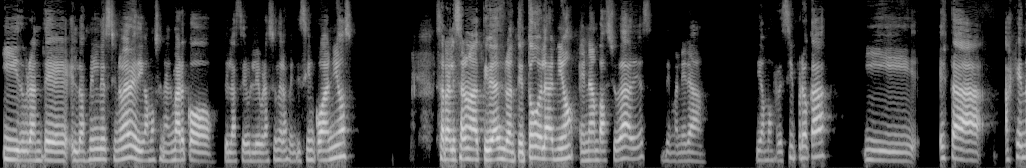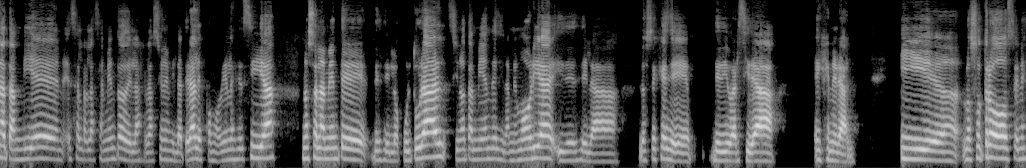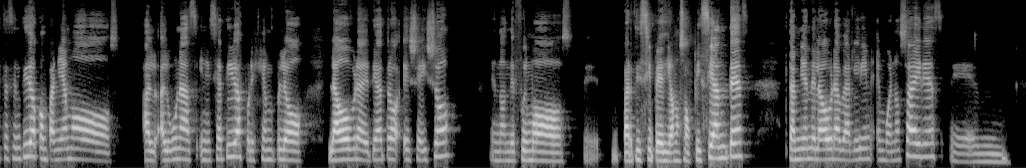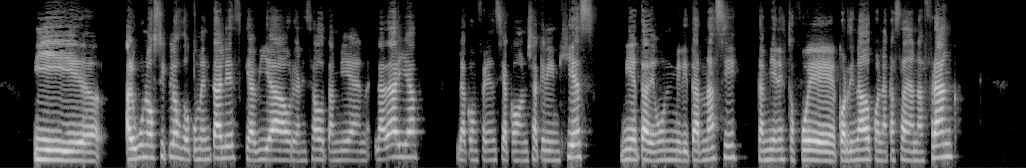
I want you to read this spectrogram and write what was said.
y durante el 2019, digamos, en el marco de la celebración de los 25 años, se realizaron actividades durante todo el año en ambas ciudades de manera, digamos, recíproca y esta agenda también es el relanzamiento de las relaciones bilaterales, como bien les decía, no solamente desde lo cultural, sino también desde la memoria y desde los ejes de, diversidad en general. Y eh, nosotros en este sentido acompañamos algunas iniciativas, por ejemplo, la obra de teatro Ella y yo, en donde fuimos eh, partícipes, digamos, auspiciantes, también de la obra Berlín en Buenos Aires, eh, y algunos ciclos documentales que había organizado también la DAIA, la conferencia con Jacqueline Hies, nieta de un militar nazi, también esto fue coordinado con la Casa de Ana Frank,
